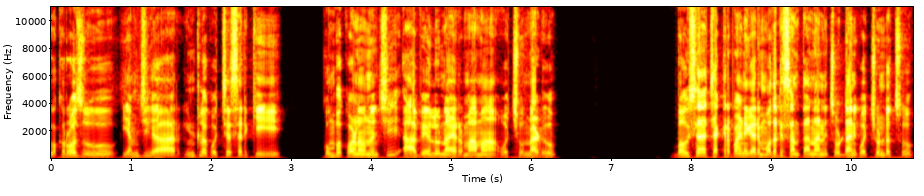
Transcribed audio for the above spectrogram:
ఒకరోజు ఎంజీఆర్ ఇంట్లోకి వచ్చేసరికి కుంభకోణం నుంచి ఆ వేలునాయర్ మామ వచ్చి ఉన్నాడు. బహుశా చక్రపాణి గారి మొదటి సంతానాన్ని చూడ్డానికి వచ్చి ఉండొచ్చు.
